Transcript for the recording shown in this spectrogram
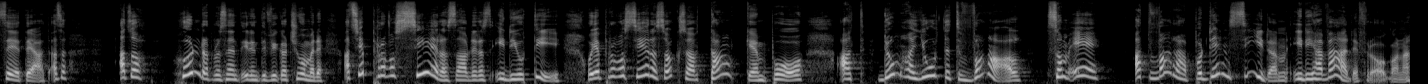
ser teater. Alltså, alltså 100% identifikation med det. Alltså jag provoceras av deras idioti. Och jag provoceras också av tanken på att de har gjort ett val som är att vara på den sidan i de här värdefrågorna.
